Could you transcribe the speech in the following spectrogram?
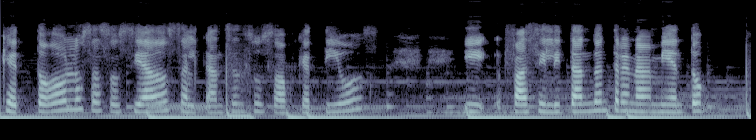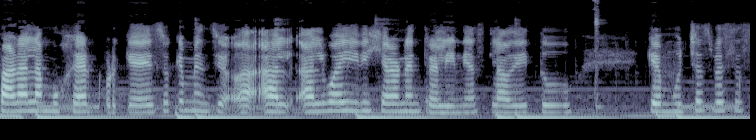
que todos los asociados alcancen sus objetivos y facilitando entrenamiento para la mujer, porque eso que mencionó, algo ahí dijeron entre líneas, Claudia y tú, que muchas veces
